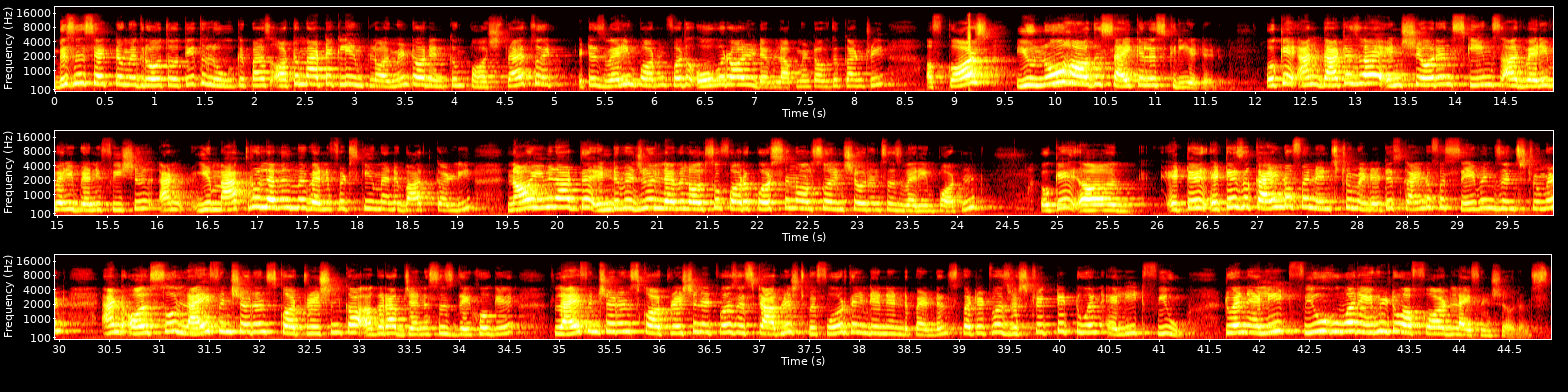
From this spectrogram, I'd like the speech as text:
business sector में growth होती है तो लोगों के पास automatically employment और income पहुँचता है। So it it is very important for the overall development of the country of course you know how the cycle is created okay and that is why insurance schemes are very very beneficial and ये macro level में benefit scheme मैंने बात कर ली। Now even at the individual level also for a person also insurance is very important okay it is, it is a kind of an instrument it is kind of a savings instrument and also life insurance corporation का अगर आप genesis देखोगे life insurance corporation it was established before the indian independence but it was restricted to an elite few to an elite few who were able to afford life insurance.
